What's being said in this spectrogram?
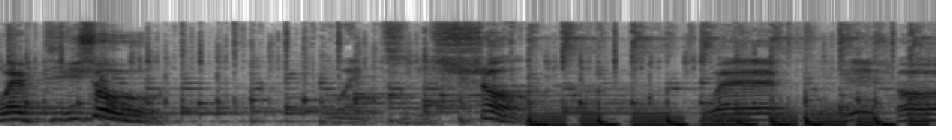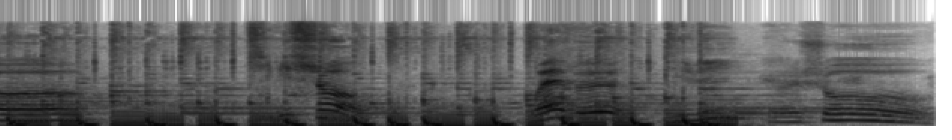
Web TV Show. Web TV Show. Web TV Show. TV Show. Web TV Show.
